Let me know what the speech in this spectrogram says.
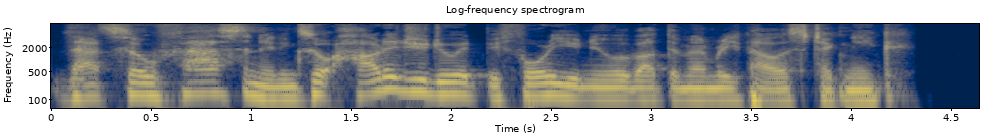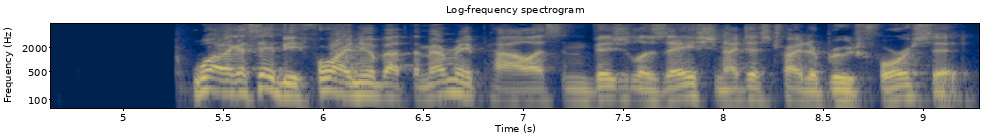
That's so fascinating. So, how did you do it before you knew about the memory palace technique? Well, like I said before, I knew about the memory palace and visualization. I just tried to brute force it.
